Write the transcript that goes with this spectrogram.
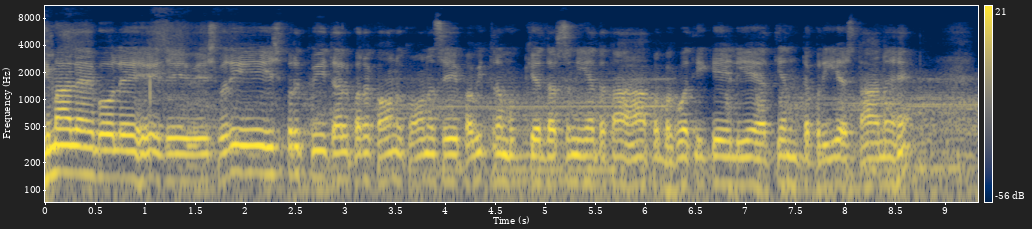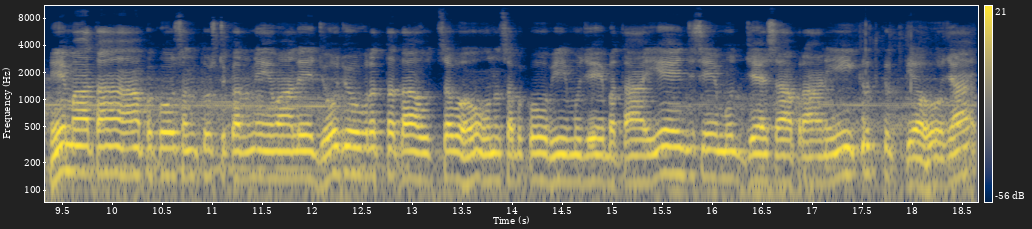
हिमालय बोले, हे देवेश्वरी, इस पृथ्वी तल पर कौन कौन से पवित्र मुख्य दर्शनीय तथा आप भगवती के लिए अत्यंत प्रिय स्थान है? हे माता, आपको संतुष्ट करने वाले जो जो व्रत तथा उत्सव हो, उन सबको भी मुझे बताइए, जिसे मुझ जैसा प्राणी कृतकृत्य हो जाए।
